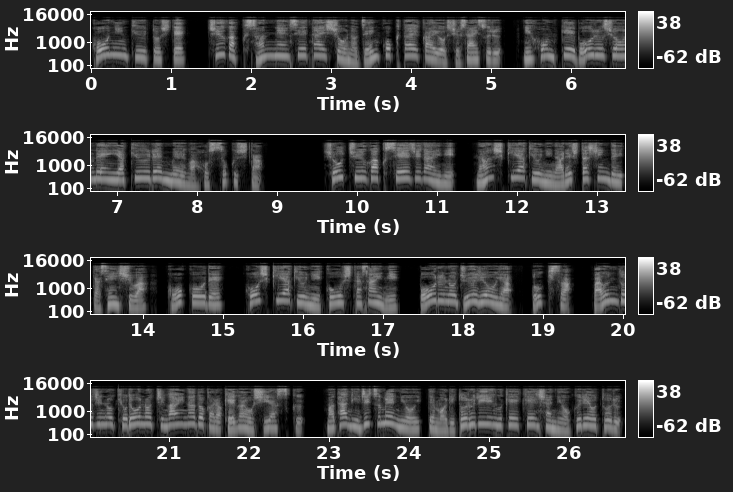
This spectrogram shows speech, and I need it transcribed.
公認級として中学3年生対象の全国大会を主催する日本系ボール少年野球連盟が発足した。小中学生時代に軟式野球に慣れ親しんでいた選手は高校で公式野球に移行した際にボールの重量や大きさ、バウンド時の挙動の違いなどから怪我をしやすく、また技術面においてもリトルリーグ経験者に遅れを取る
